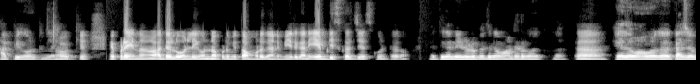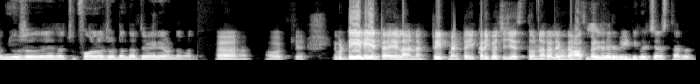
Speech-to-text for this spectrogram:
హ్యాపీగా ఉంటుంది. ఓకే. ఎప్పుడైనా అంటే లోన్లీగా ఉన్నప్పుడు మీ తమ్ముడు కానీ మీరు కానీ ఏం డిస్కస్ చేసుకుంటారు? పెద్దగా నేను కూడా పెద్దగా. ఆ, ఏదో మామూలుగా కాసేపు న్యూస్ ఏదో ఫోన్లో చూడడం తప్పితే వేరే ఉంటుంది ఓకే. ఇప్పుడు డైలీ ఎంత ఎలా ట్రీట్మెంట్ ఇక్కడికి వచ్చి చేస్తున్నారా? లేకపోతే హాస్పిటల్ ఇంటికి వచ్చేస్తారు.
